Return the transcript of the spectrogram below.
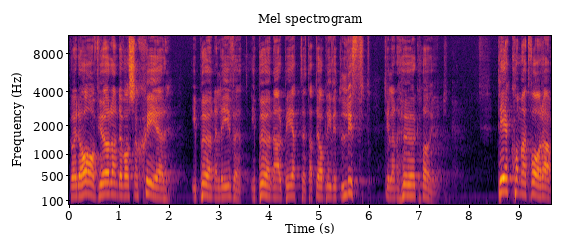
då är det avgörande vad som sker i bönelivet, i bönarbetet, att det har blivit lyft till en hög höjd. Det kommer att vara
